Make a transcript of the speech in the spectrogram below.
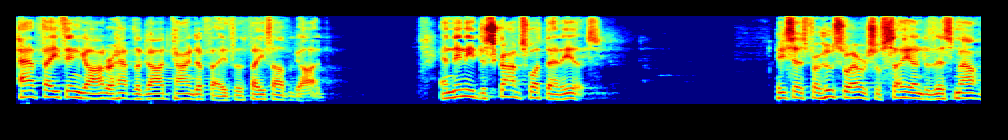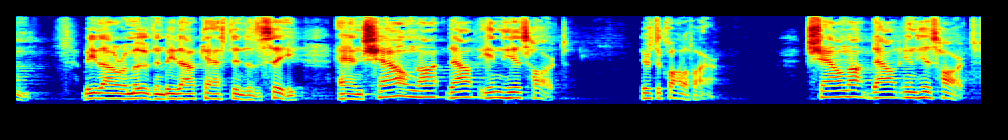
have faith in God or have the God kind of faith, the faith of God. And then he describes what that is. He says, For whosoever shall say unto this mountain, Be thou removed and be thou cast into the sea, and shall not doubt in his heart. Here's the qualifier shall not doubt in his heart,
